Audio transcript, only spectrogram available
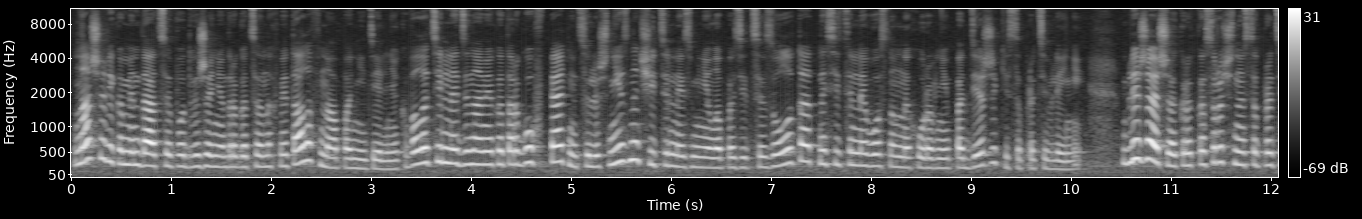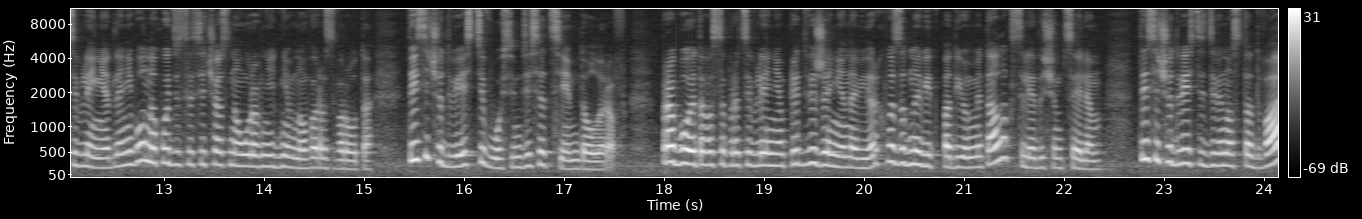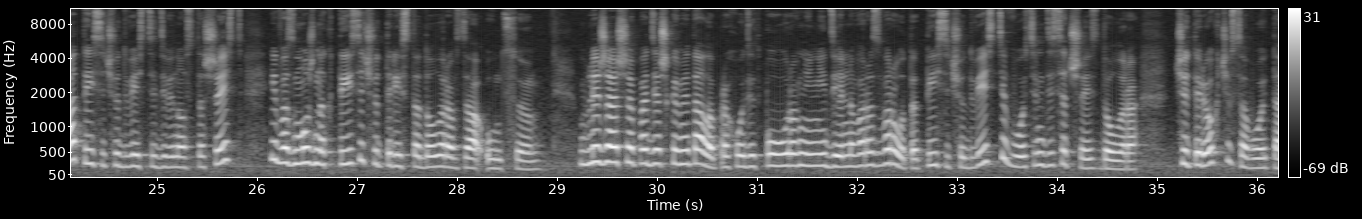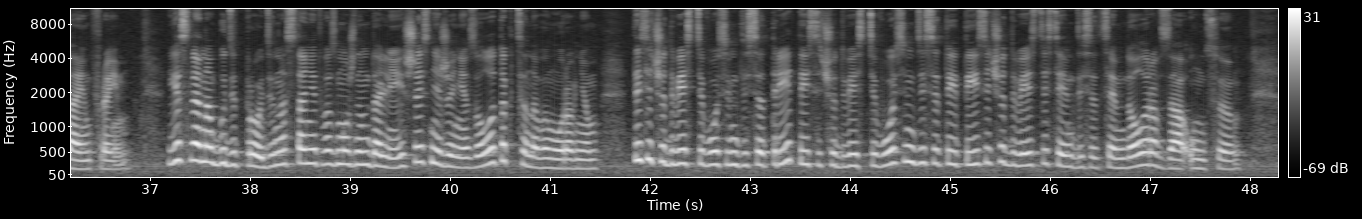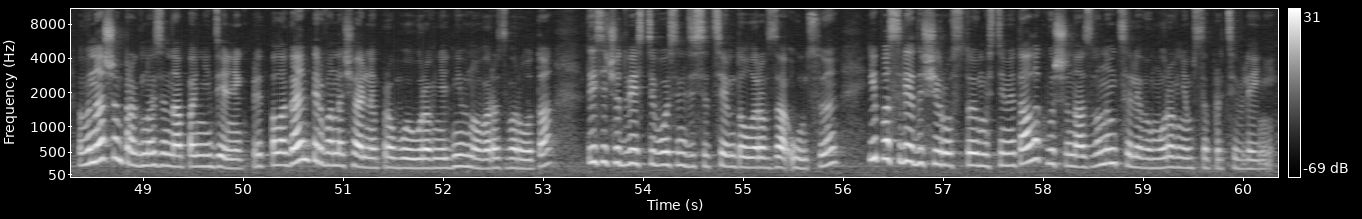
Наши рекомендации по движению драгоценных металлов на понедельник. Волатильная динамика торгов в пятницу лишь незначительно изменила позиции золота относительно его основных уровней поддержки и сопротивлений. Ближайшее краткосрочное сопротивление для него находится сейчас на уровне дневного разворота – 1287 долларов. Пробой этого сопротивления при движении наверх возобновит подъем металла к следующим целям – 1292, 1296 и, возможно, к 1300 долларов за унцию. Ближайшая поддержка металла проходит по уровню недельного разворота 1286 доллара, четырехчасовой таймфрейм. Если она будет пройдена, станет возможным дальнейшее снижение золота к ценовым уровням 1283, 1280 и 1277 долларов за унцию. В нашем прогнозе на понедельник предполагаем первоначальный пробой уровня дневного разворота 1287 долларов за унцию и последующий рост стоимости металла к вышеназванным целевым уровням сопротивлений.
